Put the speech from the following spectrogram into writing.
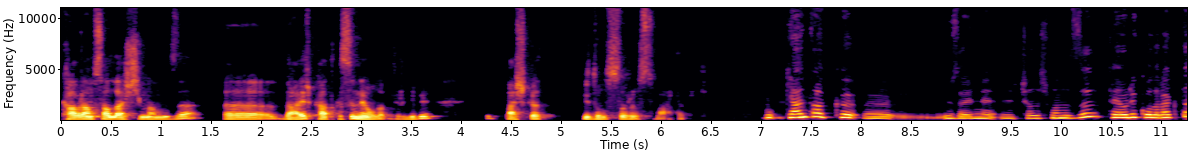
kavramsallaştırmamıza e, dair katkısı ne olabilir gibi başka bir dolu sorusu var tabii. Bu kent hakkı e, üzerine e, çalışmanızı teorik olarak da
